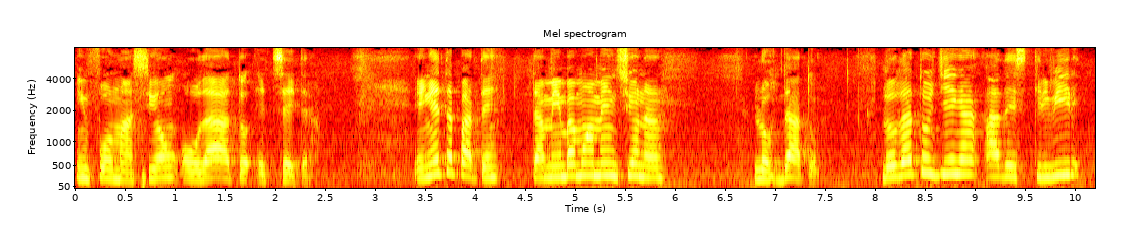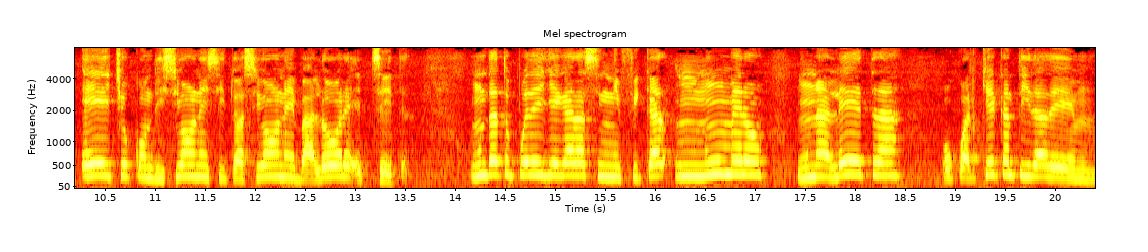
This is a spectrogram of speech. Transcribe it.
información o datos, etc. En esta parte también vamos a mencionar los datos. Los datos llegan a describir hechos, condiciones, situaciones, valores, etc. Un dato puede llegar a significar un número, una letra o cualquier cantidad de,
